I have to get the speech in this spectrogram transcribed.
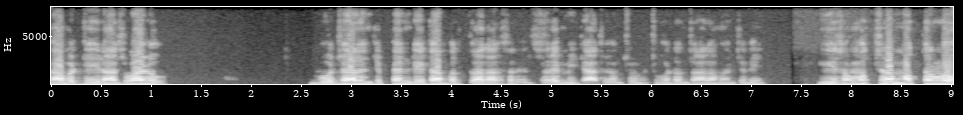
కాబట్టి ఈ రాశి వాళ్ళు గోచారం చెప్పాను డేట్ ఆఫ్ బర్త్ ద్వారా సరే సరే మీ జాతకం చూపించుకోవడం చాలా మంచిది. ఈ సంవత్సరం మొత్తంలో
